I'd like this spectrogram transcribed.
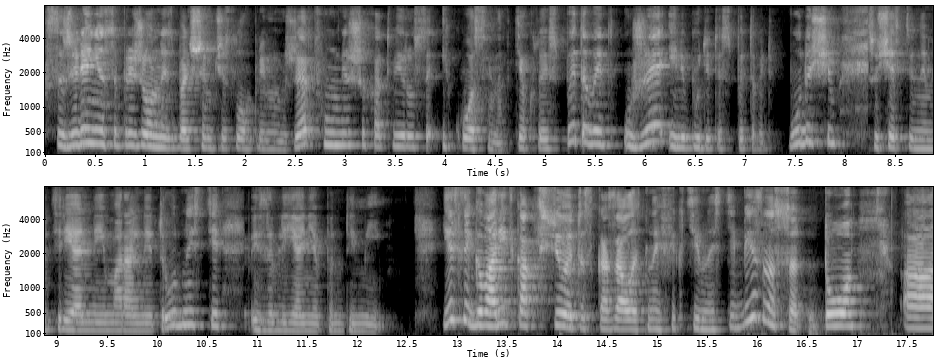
к сожалению, сопряженный с большим числом прямых жертв, умерших от вируса, и косвенных, тех, кто испытывает уже или будет испытывать в будущем существенные материальные и моральные трудности из-за влияния пандемии. Если говорить, как все это сказалось на эффективности бизнеса, то э,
